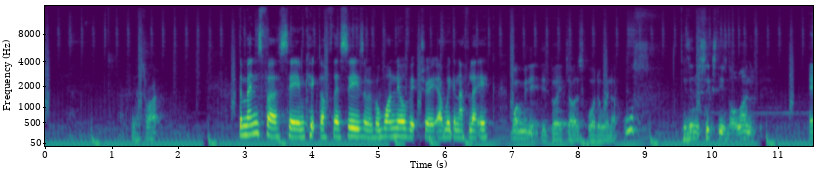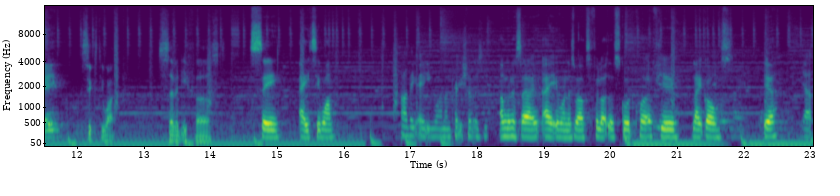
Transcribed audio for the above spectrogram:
I think that's right. The men's first team kicked off their season with a 1-0 victory at Wigan Athletic. One minute did Lloyd Jones score the winner? Oof. He's in the 60s, though, wasn't he? A, 61. 71st. C, 81. I think 81. I'm pretty sure it was. I'm going to say 81 as well because I feel like they've scored quite a few late goals. Yeah? Yep.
